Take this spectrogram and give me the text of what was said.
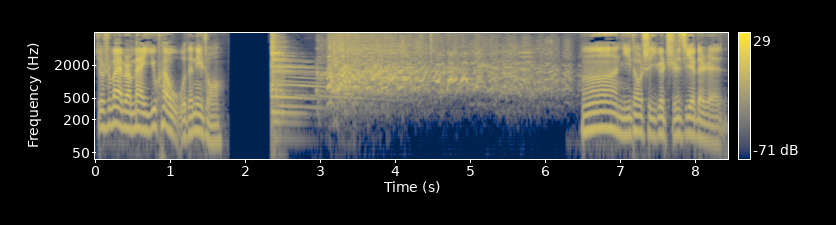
就是外边卖一块五的那种。嗯，你倒是一个直接的人。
